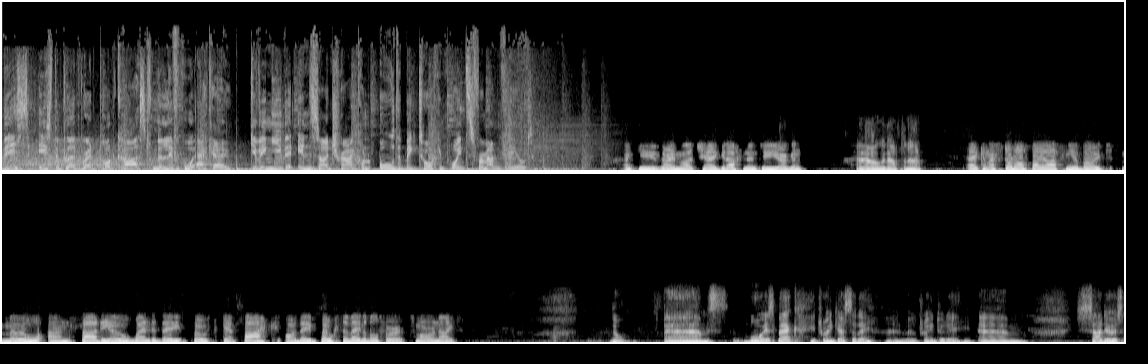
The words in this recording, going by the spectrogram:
This is the Blood Red podcast from the Liverpool Echo, giving you the inside track on all the big talking points from Anfield. Thank you very much. Uh, good afternoon to you, Jurgen. Hello, good afternoon. Uh, can I start off by asking you about Mo and Sadio? When did they both get back? Are they both available for tomorrow night? No. Um, Mo is back. He trained yesterday and will train today. Um, Sadio is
